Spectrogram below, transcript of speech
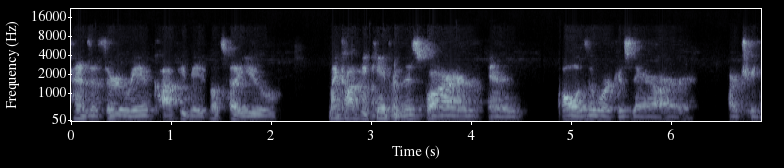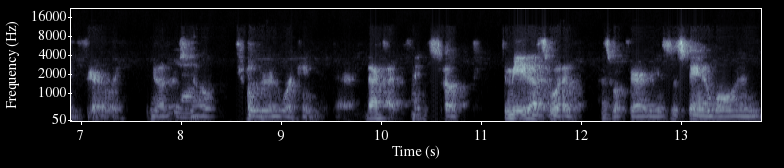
kind of the third wave of coffee, they, they'll tell you my coffee came from this farm and all of the workers there are, are treated fairly. You know, there's yeah. no children working there, that type of thing. So to me, that's what, that's what fair means, sustainable and,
